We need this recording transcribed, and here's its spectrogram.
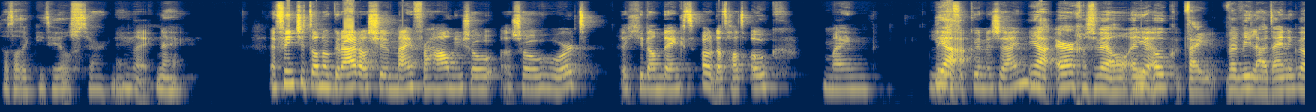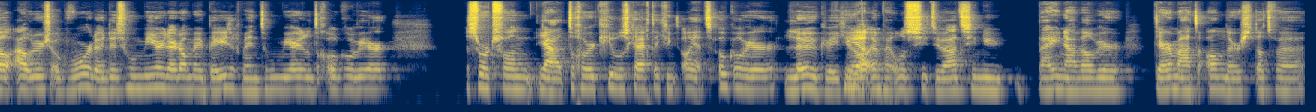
dat had ik niet heel sterk. Nee. Nee. nee. En vind je het dan ook raar als je mijn verhaal nu zo, zo hoort, dat je dan denkt, oh, dat had ook mijn leven Ja. kunnen zijn? Ja, ergens wel. En Ja. ook, wij, wij willen uiteindelijk wel ouders ook worden. Dus hoe meer je daar dan mee bezig bent, hoe meer je dan toch ook alweer een soort van, ja, toch weer kriebels krijgt. Dat je denkt, oh ja, het is ook wel weer leuk, weet je wel. Ja. En bij onze situatie nu bijna wel weer dermate anders. Dat we,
